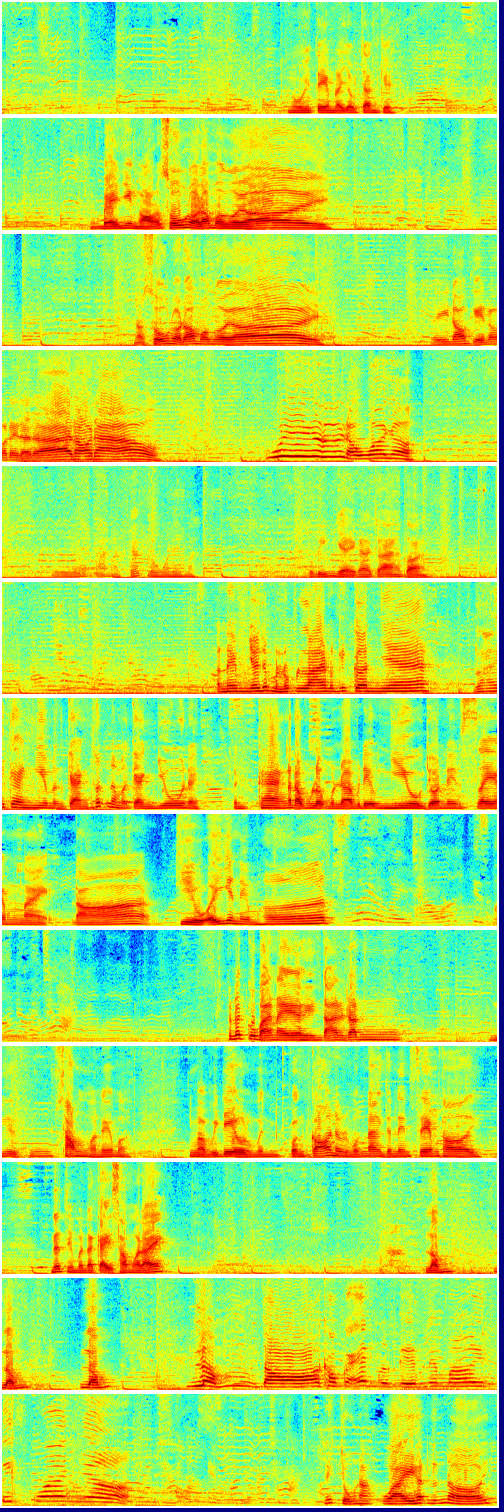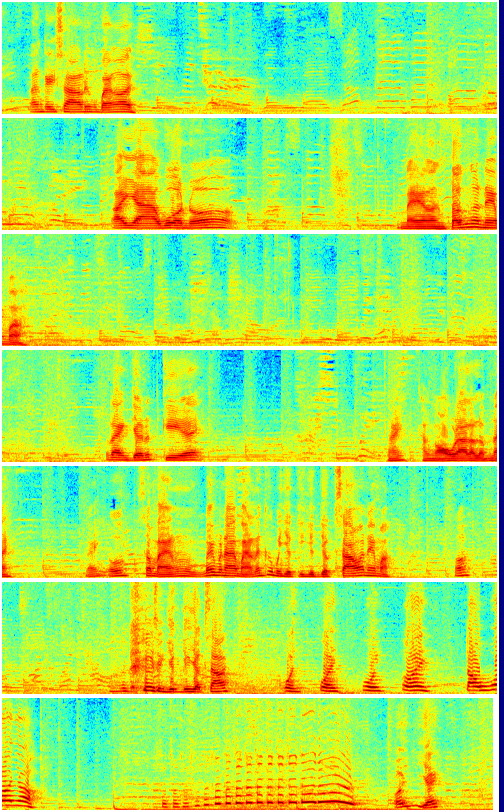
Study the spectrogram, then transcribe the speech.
nuôi tem lại giao tranh kìa. Thằng ben với ngọt nó xuống rồi đó mọi người ơi. Nó xuống rồi đó mọi người ơi. Đi nó kìa nó ở đây là đã, thôi nào. Ui đầu quá nha phải là chết luôn anh em à. Tôi biến về cái là cho an toàn. Anh em nhớ giúp mình nút like lên cái kênh nha like càng nhiều mình càng thích là mình càng vui này. Mình càng có động lực mình ra video nhiều cho anh em xem này. Đó, chiều ý anh em hết. Cái nick của bạn này hiện tại là ranh như xong rồi anh em à. Nhưng mà video là mình vẫn có nên mình vẫn đăng cho anh em xem thôi. Nick thì mình đã cày xong rồi đấy. Lấm lấm lấm lấm trời không có ép được kịp em ơi, tiếc quá nha. Lấy chủ nào? Quay hết lính rồi. Đang cây sao đi các bạn ơi? Ai da, quên nữa. Này là tấn anh em à. Đang chơi nít kia ấy. Đấy, thằng ngộ ra là lụm này đấy, ủa, sao mạng, mấy bữa nay mạng nó cứ bị giật giật giật sao anh em à? Hả? Cứ giật giật giật sao ấy? ui ui ui ui, đau quá nha ôi gì vậy?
